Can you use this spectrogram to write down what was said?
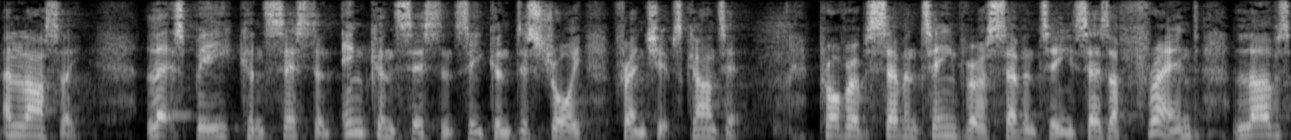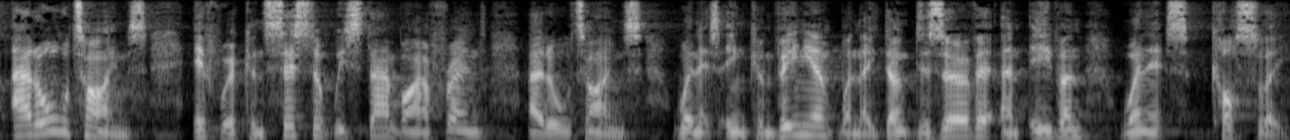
And lastly, let's be consistent. Inconsistency can destroy friendships, can't it? Proverbs 17 verse 17 says, a friend loves at all times. If we're consistent, we stand by our friend at all times. When it's inconvenient, when they don't deserve it, and even when it's costly.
